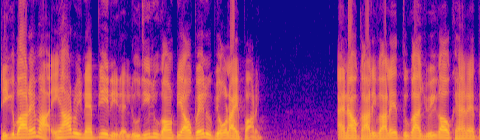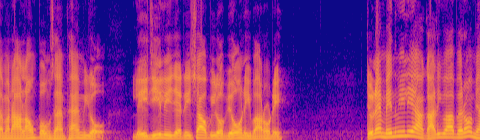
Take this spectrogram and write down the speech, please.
ဒီကဘာထဲမှာအင်အားတွေနဲ့ပြည့်နေတဲ့လူကြီးလူကောင်းတယောက်ပဲလို့ပြောလိုက်ပါတယ်။အဲအဲနောက်ဂါလီဗာလည်းသူကရွေးကောက်ခံတဲ့တမနာလောင်းပုံစံဖမ်းပြီးတော့လေကြီးလေကျက်တွေရှောက်ပြီးတော့ပြောနေပါတော့တယ်။ဒီနဲ့မင်းသမီးလေးကဂါလီဗာဘယ်တော့မှ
